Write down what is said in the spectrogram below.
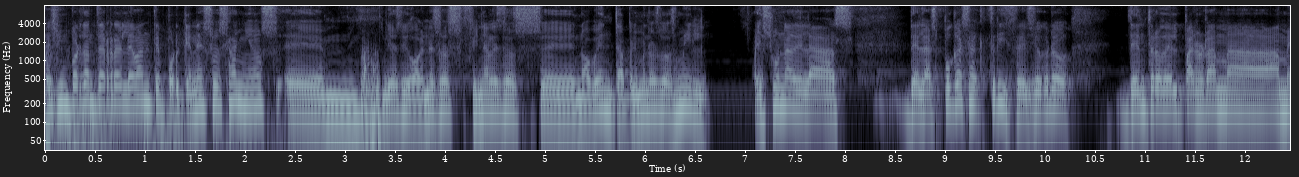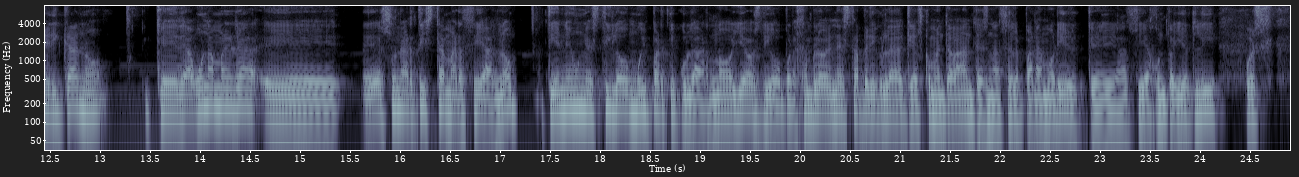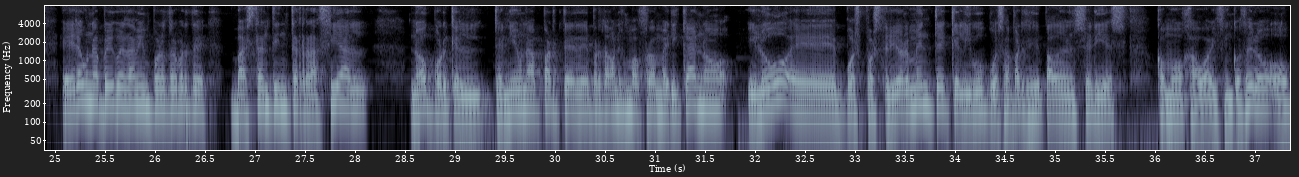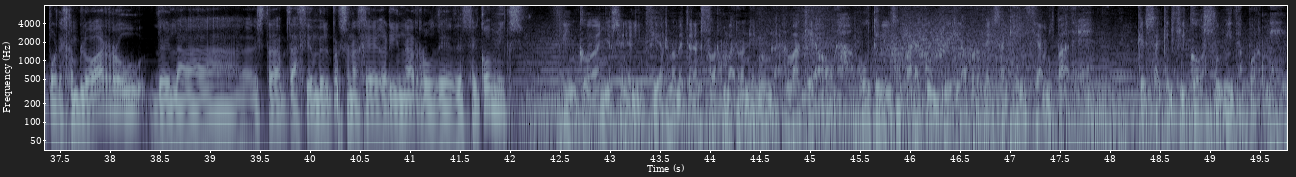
Es importante, es relevante porque en esos años, eh, ya os digo, en esos finales de los eh, 90, primeros 2000, es una de las, de las pocas actrices, yo creo, dentro del panorama americano que de alguna manera eh, es un artista marcial, ¿no? Tiene un estilo muy particular, ¿no? Ya os digo, por ejemplo, en esta película que os comentaba antes, Nacer para Morir, que hacía junto a Jet Li, pues era una película también, por otra parte, bastante interracial, ¿no? Porque tenía una parte de protagonismo afroamericano y luego, eh, pues posteriormente, Kelly Wu pues, ha participado en series como Hawaii 5.0 o, por ejemplo, Arrow, de la, esta adaptación del personaje de Green Arrow de DC Comics. Cinco años en el infierno me transformaron en un arma que ahora utilizo para cumplir la promesa que hice a mi padre, que sacrificó su vida por mí.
